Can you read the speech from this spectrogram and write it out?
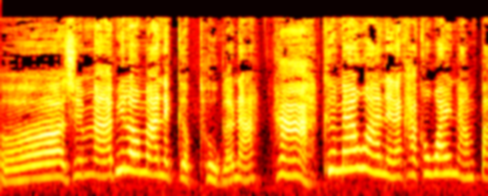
อ๋อใช่ไหมพี่เรามาเนี่ยเกือบถูกแล้วนะค่ะ คือแม่วานเนี่ยนะคะ ก็ว่ายน้ำไป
